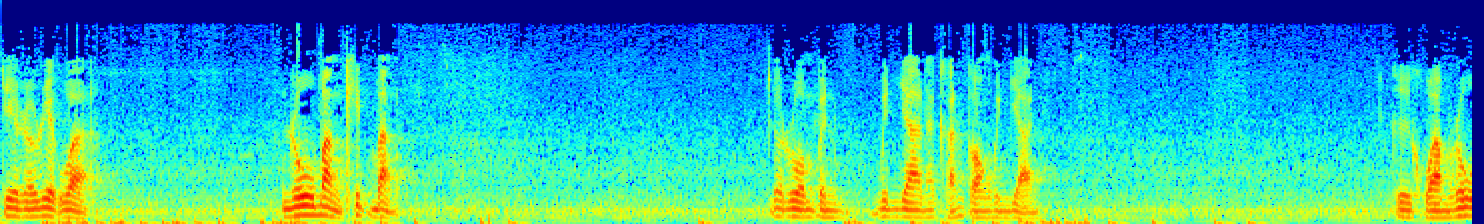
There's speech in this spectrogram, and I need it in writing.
ที่เราเรียกว่า รู้บ้างคิดบ้างก็รวมเป็น วิญญาณขันกองวิญญาณ คือความรู้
